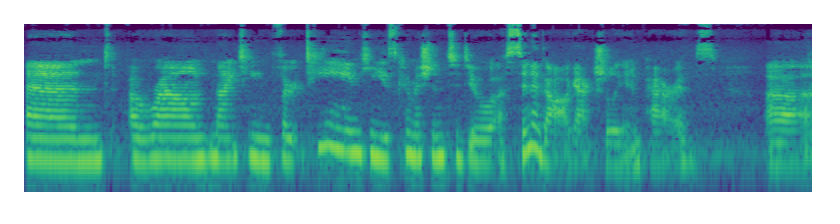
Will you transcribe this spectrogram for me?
And around 1913, he's commissioned to do a synagogue actually in Paris. Uh,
